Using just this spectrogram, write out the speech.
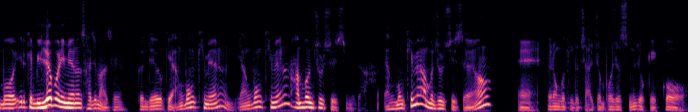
뭐 이렇게 밀려버리면은 사지 마세요. 근데 이렇게 양봉 키면은 양봉 키면은 한 번 줄 수 있습니다. 양봉 키면 한 번 줄 수 있어요. 예, 이런 것들도 잘 좀 보셨으면 좋겠고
